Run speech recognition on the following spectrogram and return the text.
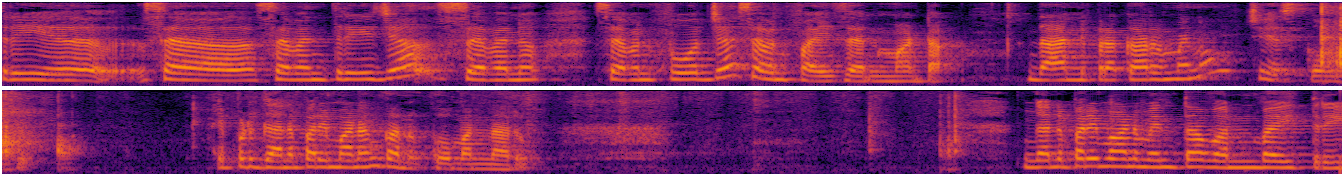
త్రీ సెవెన్ త్రీ జా సెవెన్ సెవెన్ ఫోర్ జా సెవెన్ ఫైవ్ జా అనమాట దాని ప్రకారం మనం చేసుకోవచ్చు. ఇప్పుడు ఘనపరిమాణం కనుక్కోమన్నారు. ఘనపరిమాణం ఎంత? One by three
